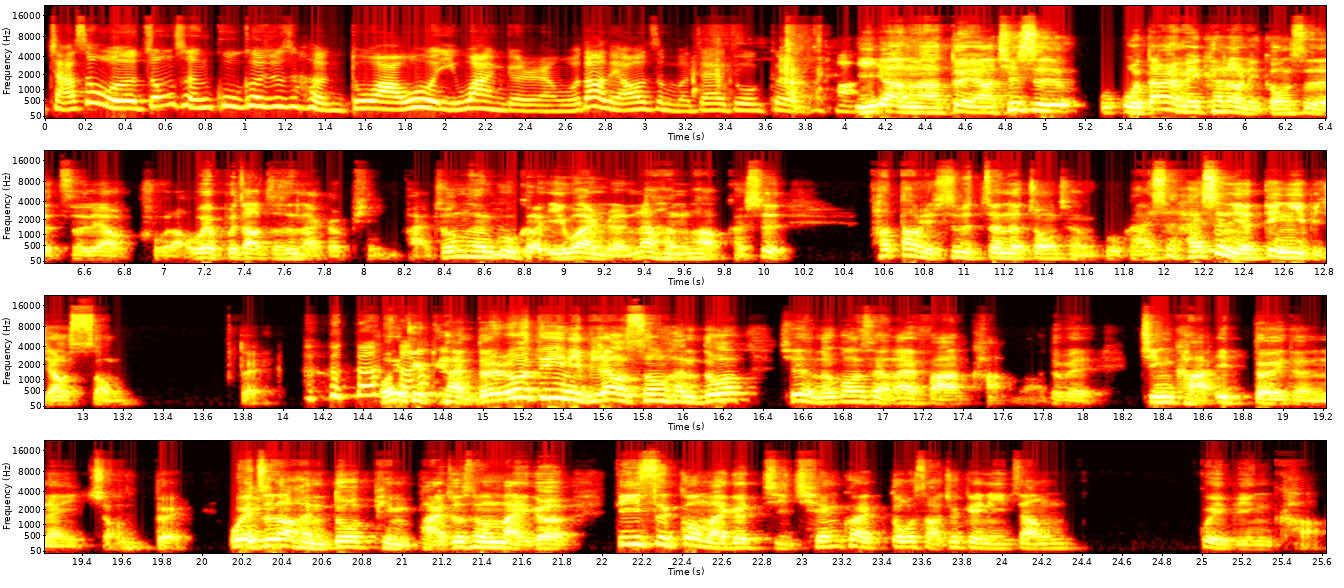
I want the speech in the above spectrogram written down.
假设我的忠诚顾客就是很多啊，我有一万个人，我到底要怎么在做个人化？一样啊，对啊。其实我当然没看到你公司的资料库了，我也不知道这是哪个品牌。忠诚顾客一万人，那很好。可是他到底是不是真的忠诚顾客，还是还是你的定义比较松？对，我会去看。对，如果定义你比较松，很多其实很多公司很爱发卡嘛，对不对？金卡一堆的那一种。对，我也知道很多品牌就是买个第一次购买个几千块多少就给你一张贵宾卡，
